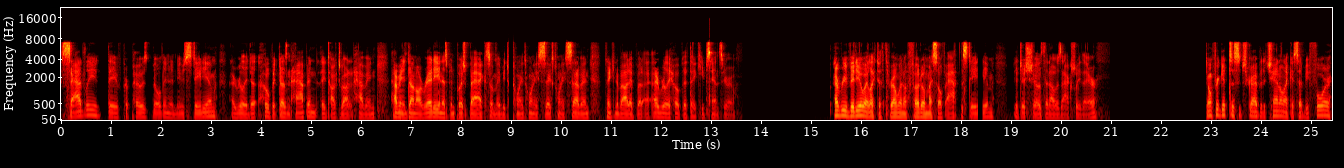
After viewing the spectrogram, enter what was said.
Sadly, they've proposed building a new stadium. I really do, hope it doesn't happen. They talked about it having having it done already, and it's been pushed back. So maybe 2026, 27, thinking about it. But I, I really hope that they keep San Siro. Every video, I like to throw in a photo of myself at the stadium it just shows that I was actually there. Don't forget to subscribe to the channel like I said before.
